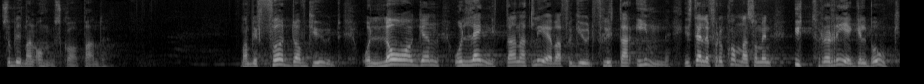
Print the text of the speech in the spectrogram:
så blir man omskapad. Man blir född av Gud och lagen och längtan att leva för Gud flyttar in. Istället för att komma som en yttre regelbok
